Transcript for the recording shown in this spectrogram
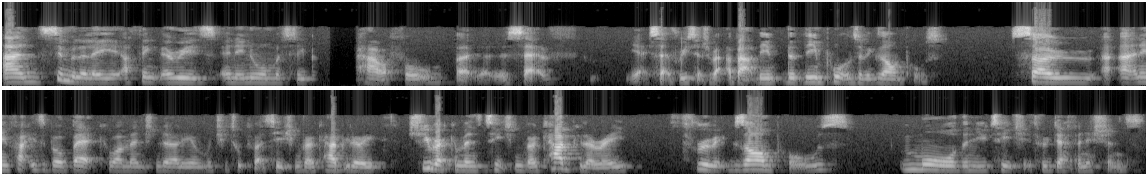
And similarly, I think there is an enormously powerful uh, set of yeah, set of research about, about the, the, the importance of examples. So, and in fact, Isabel Beck, who I mentioned earlier, when she talked about teaching vocabulary, she recommends teaching vocabulary through examples more than you teach it through definitions.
